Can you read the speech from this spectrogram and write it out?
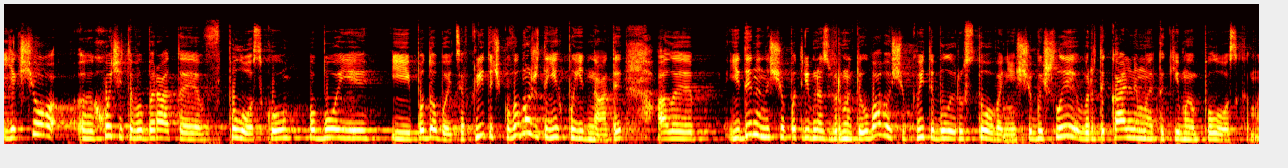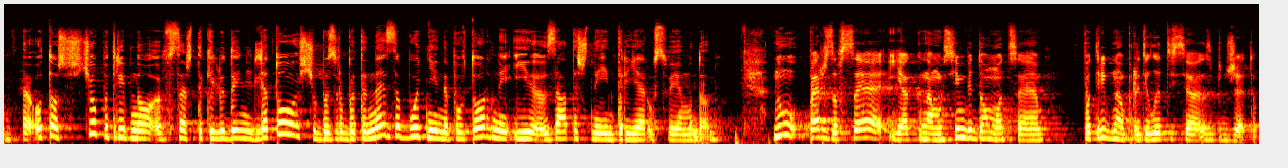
Якщо е, хочете вибирати в полоску обої і подобається в кліточку, ви можете їх поєднати. Але єдине на що потрібно звернути увагу, щоб квіти були рустовані, щоб йшли вертикальними такими полосками. Е, Отож, що потрібно все ж таки людині для того, щоб зробити незабутній, неповторний і затишний інтер'єр у своєму домі? Ну, перш за все, як нам усім відомо, це потрібно приділитися з бюджетом.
